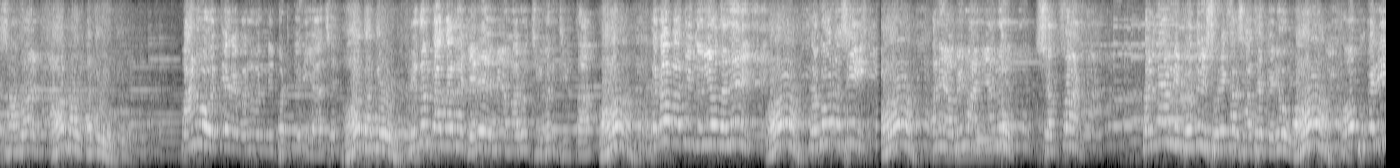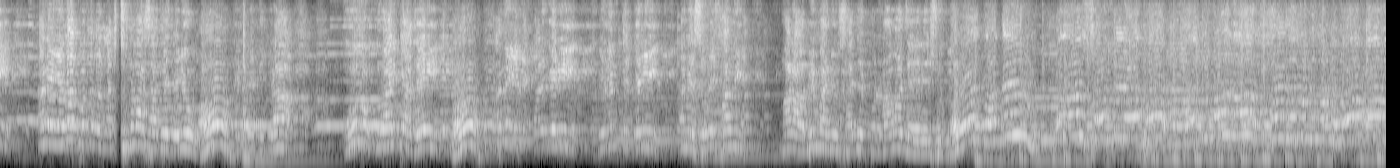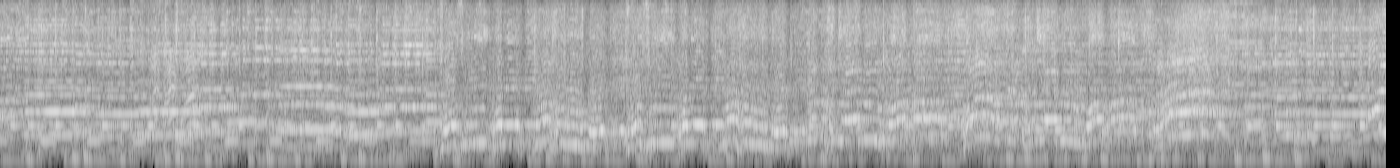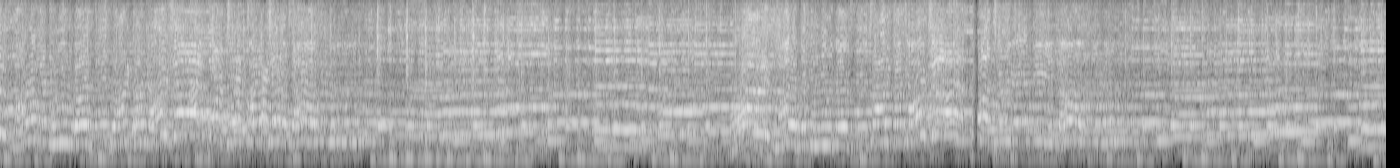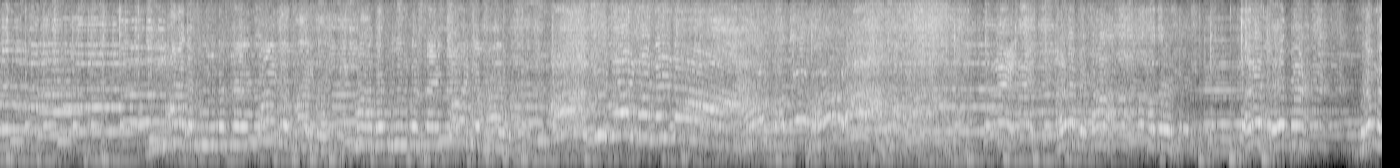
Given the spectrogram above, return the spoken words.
સાંભળ હા માર કાકી. પાંડવો અત્યારે વનવનની ભટકી રહ્યા છે. હા કાકી. વિદુર કાકાના ઘેરે અમે અમારું જીવન જીવતા. હા. દગાબાજી દુર્યોધને હા. દગોરસી હા. અને અભિમાન્યાનું સપણ બલરામની પુત્રી સુરેખા સાથે કર્યું. હા. ખોફ કરી અને એના પુત્ર લક્ષ્મણ સાથે કર્યું. હા. એટલે દીકરા હું દ્વારકા જઈ હા. અને એને કરગરી વિનંતી કરી અને સુરેખાને મારા અભિમાન્યુ સાથે પરણાવવા જઈ રહીશું. અરે અરે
